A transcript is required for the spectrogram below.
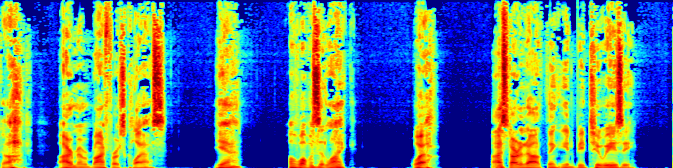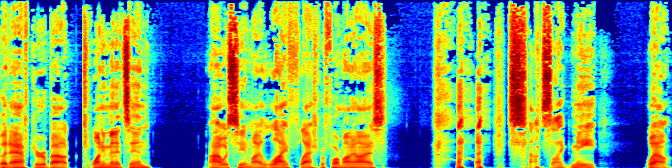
God. I remember my first class. Yeah? Well, what was it like? Well, I started out thinking it'd be too easy, but after about 20 minutes in, I was seeing my life flash before my eyes. Sounds like me. Well,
